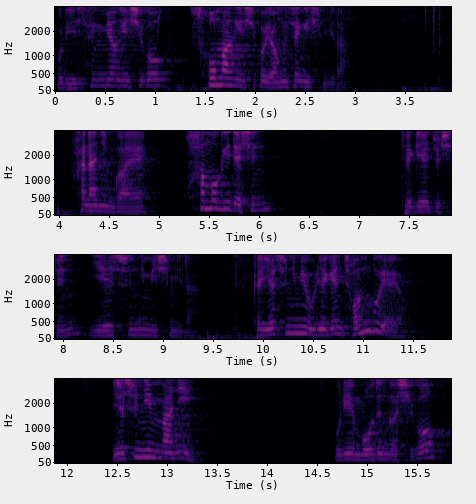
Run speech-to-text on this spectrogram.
우리 생명이시고 소망이시고 영생이십니다. 하나님과의 화목이 되신 되게 해 주신 예수님이십니다. 그러니까 예수님이 우리에겐 전부예요. 예수님만이 우리의 모든 것이고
